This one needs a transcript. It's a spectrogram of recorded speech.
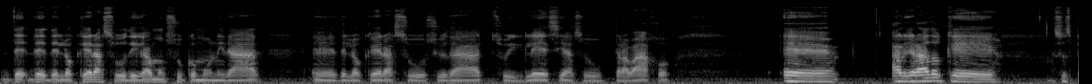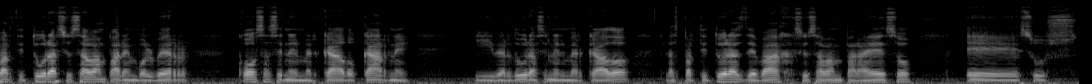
de, lo que era su digamos su comunidad eh, de lo que era su ciudad, su iglesia, su trabajo, al grado que sus partituras se usaban para envolver cosas en el mercado, carne y verduras en el mercado. Las partituras de Bach se usaban para eso. Eh, sus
